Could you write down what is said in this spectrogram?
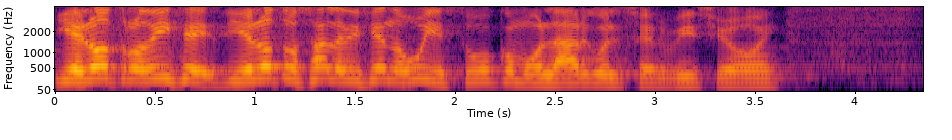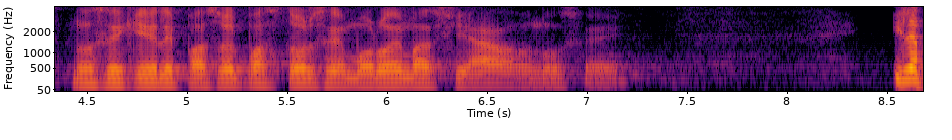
Y el otro dice, y el otro sale diciendo, uy, estuvo como largo el servicio hoy. No sé qué le pasó al pastor, se demoró demasiado, no sé. Y la,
